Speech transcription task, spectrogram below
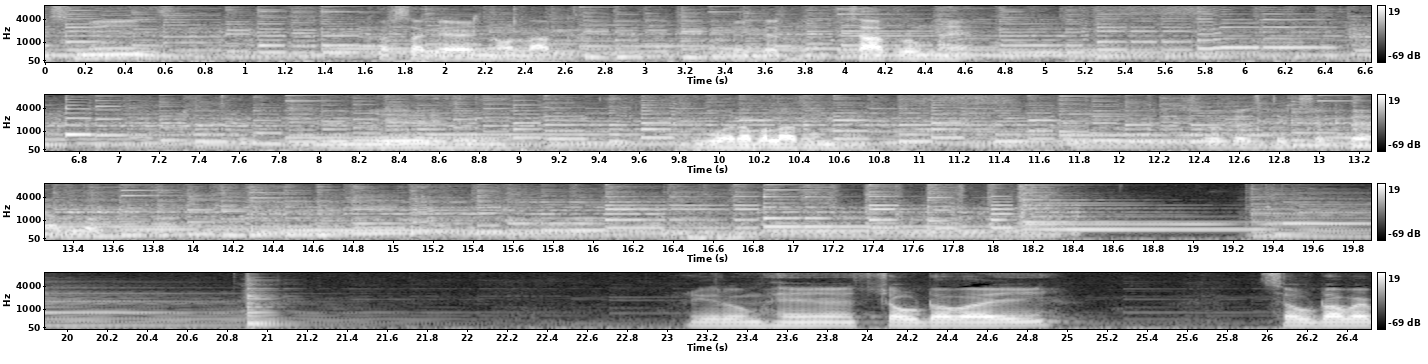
इसमें खर्चा गया है नौ लाख। और इधर है चार रूम है। ये है वाला रूम है। सो देख सकते हैं आप लोग। ये रूम है चौदह बाई चौदह बाई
